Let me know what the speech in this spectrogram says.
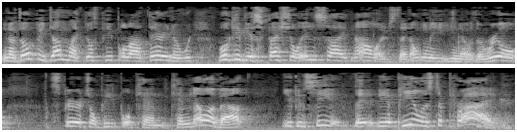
You know, don't be dumb like those people out there. You know, we, we'll give you special inside knowledge that only, you know, the real spiritual people can, can know about. You can see the, the appeal is to pride.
